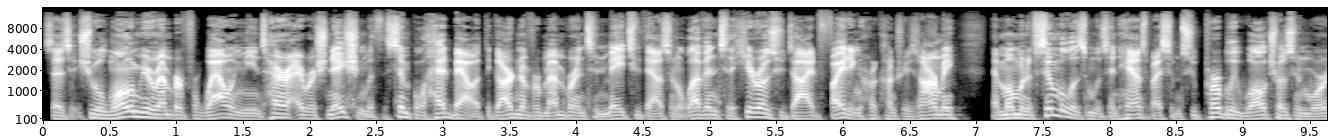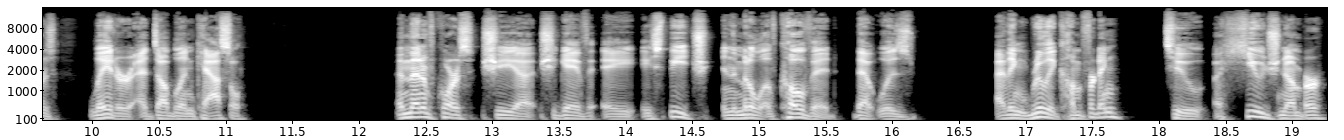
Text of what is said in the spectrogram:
Says she will long be remembered for wowing the entire Irish nation with a simple head bow at the Garden of Remembrance in May 2011 to the heroes who died fighting her country's army. That moment of symbolism was enhanced by some superbly well chosen words later at Dublin Castle. And then, of course, she uh, she gave a, a speech in the middle of COVID that was, I think, really comforting to a huge number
